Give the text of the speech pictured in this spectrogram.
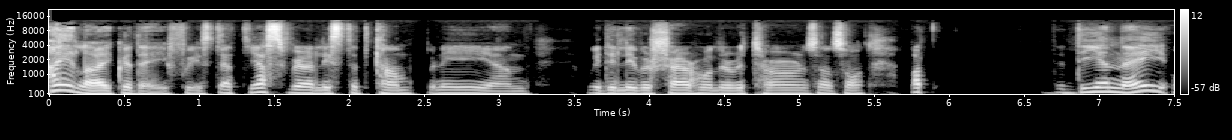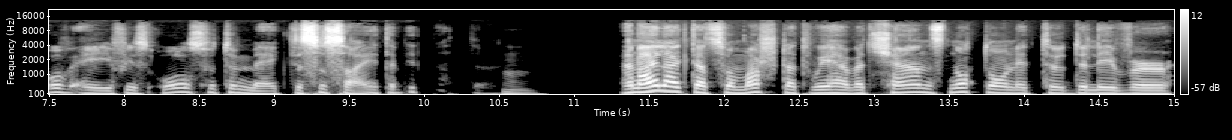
I like with AFRY is that yes, we're a listed company and we deliver shareholder returns and so on. But the DNA of AFRY is also to make the society a bit better. And I like that so much that we have a chance not only to deliver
